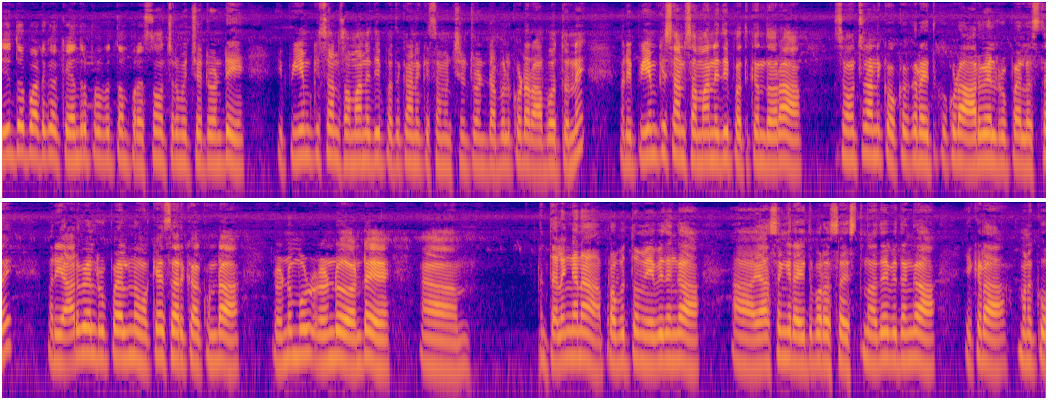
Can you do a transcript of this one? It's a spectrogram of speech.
దీంతో పాటుగా కేంద్ర ప్రభుత్వం ప్రస్తుతం సంవత్సరం ఇచ్చేటువంటి ఈ పీఎం కిసాన్ సమానిధి పథకానికి సంబంధించినటువంటి డబ్బులు కూడా రాబోతున్నాయి. మరి పీఎం కిసాన్ సమానిధి పథకం ద్వారా సంవత్సరానికి ఒక్కొక్క రైతుకు కూడా ఆరు వేల రూపాయలు వస్తాయి. మరి ఆరు వేల రూపాయలను ఒకేసారి కాకుండా రెండు మూడు రెండు అంటే తెలంగాణ ప్రభుత్వం ఏ విధంగా యాసంగి రైతు భరోసా ఇస్తుందో అదేవిధంగా ఇక్కడ మనకు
